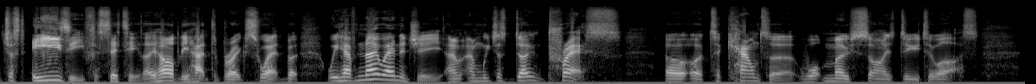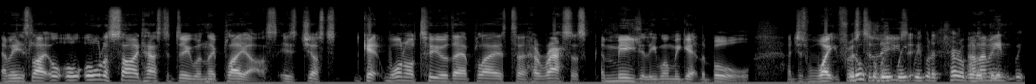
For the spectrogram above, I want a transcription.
just easy for City. They hardly had to break sweat, but we have no energy and, and we just don't press uh, uh, to counter what most sides do to us. I mean, it's like all, all a side has to do when they play us is just get one or two of their players to harass us immediately when we get the ball and just wait for but us to we, lose we, it. We've got a terrible. And I mean- we,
